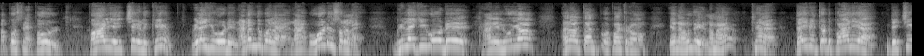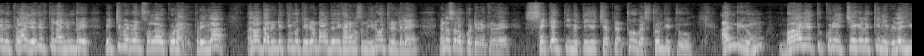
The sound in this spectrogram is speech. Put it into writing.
அப்போஸ் பவுல் பாலிய இச்சைகளுக்கு விலகி ஓடு. நடந்து போல ந- ஓடு சொல்லலை. விலகி ஓடு. ஹalleluya அதனால் தான் பார்க்குறோம். ஏன்னா வந்து நம்ம தைரியத்தோடு பாலிய இந்த இச்சைகளுக்கெல்லாம் எதிர்த்து நான் நின்று வெற்றி பெறுவேன் சொல்லக்கூடாது. புரியுங்களா? அதனால் தான் ரெண்டு தீமத்தி இரண்டாவது அதிகாரம் வசனம் இருபத்தி ரெண்டுல என்ன சொல்லப்பட்டிருக்கிறது? செகண்ட் தீமத்தையு chapter two verse twenty two அன்றியும் பாலியத்துக்குரிய இச்சைகளுக்கு நீ விலகி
